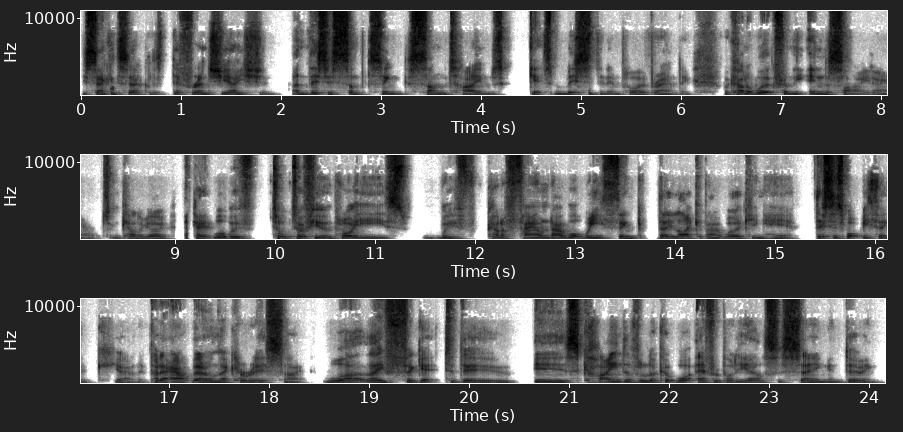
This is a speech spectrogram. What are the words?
Your second circle is differentiation. And this is something sometimes gets missed in employer branding. We kind of work from the inside out and kind of go, okay, well, we've talked to a few employees. We've kind of found out what we think they like about working here. This is what we think. You know, they put it out there on their career site. What they forget to do is kind of look at what everybody else is saying and doing.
